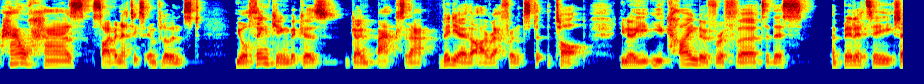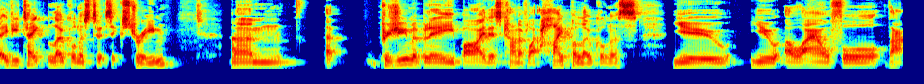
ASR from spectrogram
how has cybernetics influenced your thinking? Because going back to that video that I referenced at the top, you know, you, you kind of refer to this ability. So, if you take localness to its extreme, um, uh, presumably by this kind of like hyper localness you you allow for that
